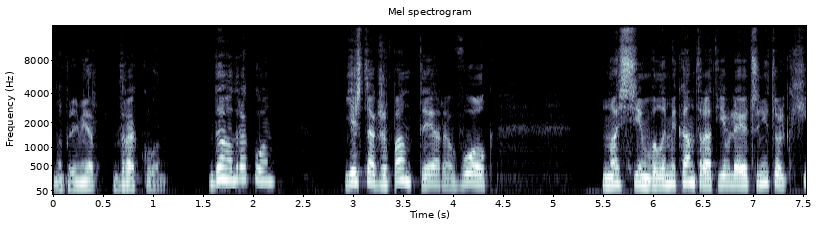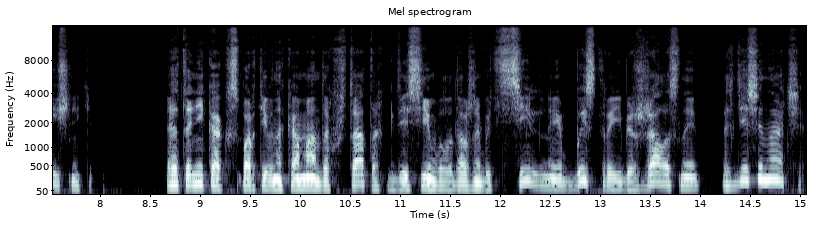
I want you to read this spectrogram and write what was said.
Например, дракон. Да, дракон. Есть также пантера, волк. Но символами контрад являются не только хищники. Это не как в спортивных командах в Штатах, где символы должны быть сильные, быстрые и безжалостные. Здесь иначе.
